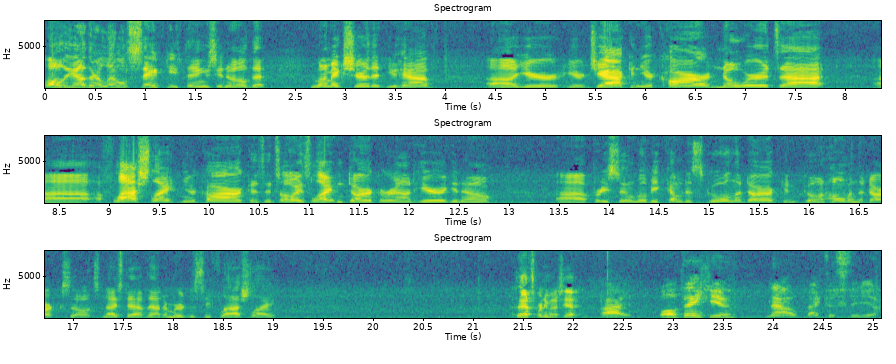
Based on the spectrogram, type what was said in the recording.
all the other little safety things, you know, that you want to make sure that you have uh, your, your jack in your car, know where it's at, uh, a flashlight in your car because it's always light and dark around here, you know. Uh, pretty soon we'll be coming to school in the dark and going home in the dark, so it's nice to have that emergency flashlight. That's pretty much it. All right. Well, thank you. Now, back to the studio.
